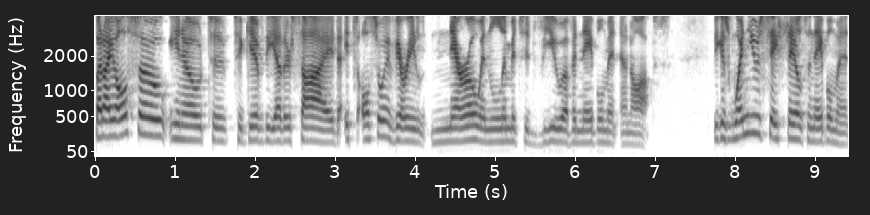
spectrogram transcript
but i also you know to to give the other side it's also a very narrow and limited view of enablement and ops because when you say sales enablement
